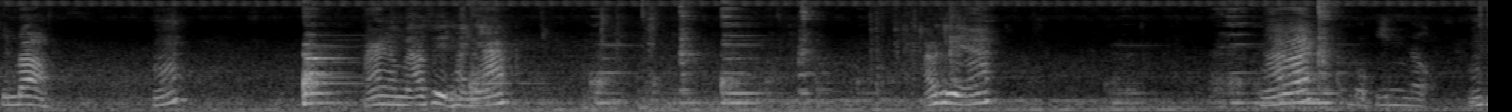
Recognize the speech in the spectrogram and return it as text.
กินบ้างหืมอันนี้ไม่เอาสิหันยะเอาสินะ มาเลยบอกกินดอกอืม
